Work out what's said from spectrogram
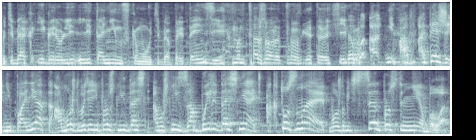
У тебя к Игорю Ли- Литонинскому у тебя претензии, монтажер этого, этого Да, фильма. а, не- а- опять же, непонятно, а может быть они просто не досня... а может не забыли доснять, а кто знает, может быть сцен просто не было.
